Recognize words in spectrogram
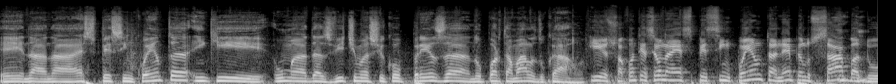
eh, na, na SP50 em que uma das vítimas ficou presa no porta-mala do carro. Isso, aconteceu na SP50, né, pelo sábado,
